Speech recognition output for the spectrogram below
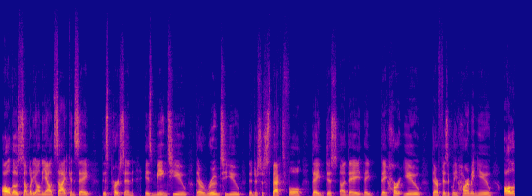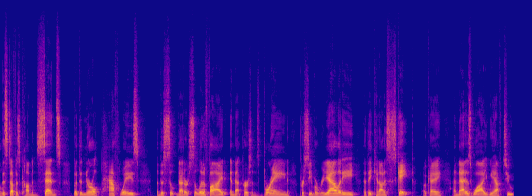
Although somebody on the outside can say this person is mean to you, they're rude to you, they're disrespectful, they dis, uh, they they they hurt you, they're physically harming you. All of this stuff is common sense, but the neural pathways the, that are solidified in that person's brain perceive a reality that they cannot escape okay? And that is why we have to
